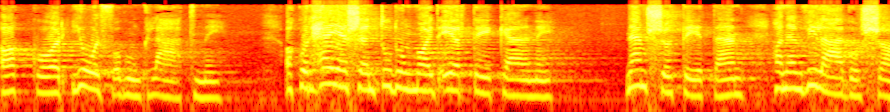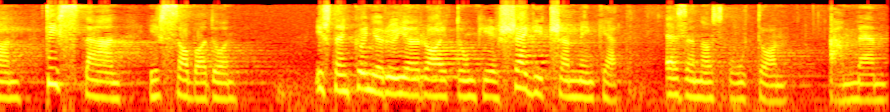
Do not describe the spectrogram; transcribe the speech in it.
akkor jól fogunk látni, akkor helyesen tudunk majd értékelni, nem sötéten, hanem világosan, tisztán és szabadon. Isten könyörüljön rajtunk, és segítsen minket ezen az úton. Amen.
